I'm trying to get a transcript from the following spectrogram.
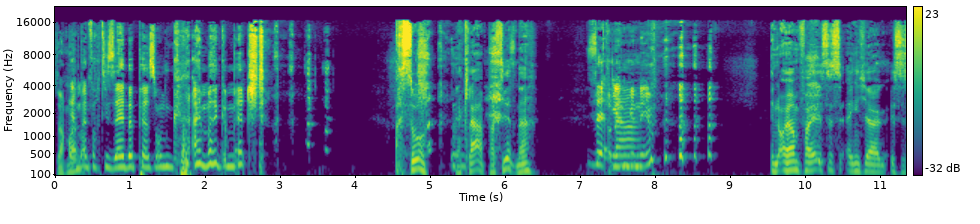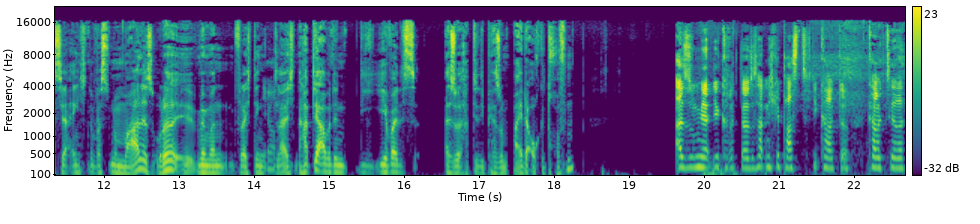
Sag wir haben mal. einfach dieselbe Person einmal gematcht. Ach so, ja klar, passiert, ne? Sehr Ja. In eurem Fall ist es eigentlich ja, ist es ja eigentlich nur was Normales, oder? Wenn man vielleicht den Ja. gleichen. Habt ihr aber den, die jeweils, also habt ihr die Person beide auch getroffen? Also mir hat ihr Charakter, das hat nicht gepasst, die Charakter, Charaktere.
